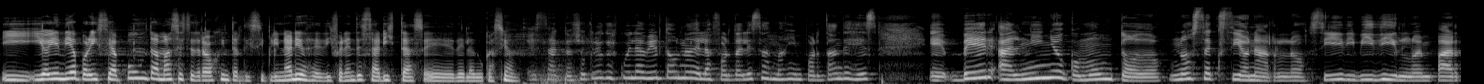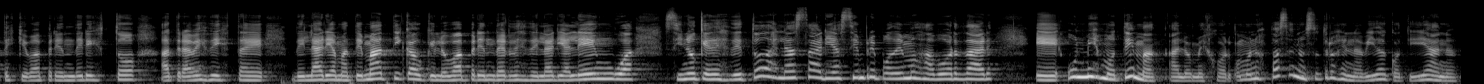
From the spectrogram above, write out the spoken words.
y, hoy en día por ahí se apunta más este trabajo interdisciplinario desde diferentes aristas eh, de la educación. Exacto, yo creo que Escuela Abierta una de las fortalezas más importantes es eh, ver al niño como un todo, no seccionarlo, ¿sí? dividirlo en partes, que va a aprender esto a través de este, del área matemática o que lo va a aprender desde el área lengua, sino que desde todas las áreas siempre podemos abordar eh, un mismo tema, a lo mejor, como nos pasa a nosotros en la vida cotidiana.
